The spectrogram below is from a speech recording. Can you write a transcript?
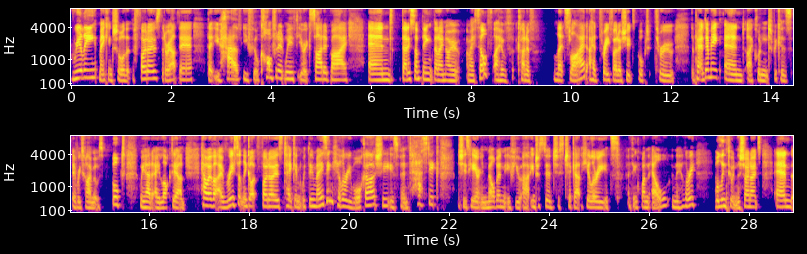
Really making sure that the photos that are out there that you have, you feel confident with, you're excited by. And that is something that I know myself, I have kind of let slide. I had three photo shoots booked through the pandemic and I couldn't because every time it was booked, we had a lockdown. However, I recently got photos taken with the amazing Hilary Walker. She is fantastic. She's here in Melbourne. If you are interested, just check out Hilary. It's, I think, one L in the Hilary. We'll link to it in the show notes. And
